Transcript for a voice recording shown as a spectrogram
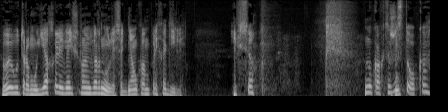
вы утром уехали, вечером вернулись, а днем к вам приходили. И все. Ну, как-то жестоко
